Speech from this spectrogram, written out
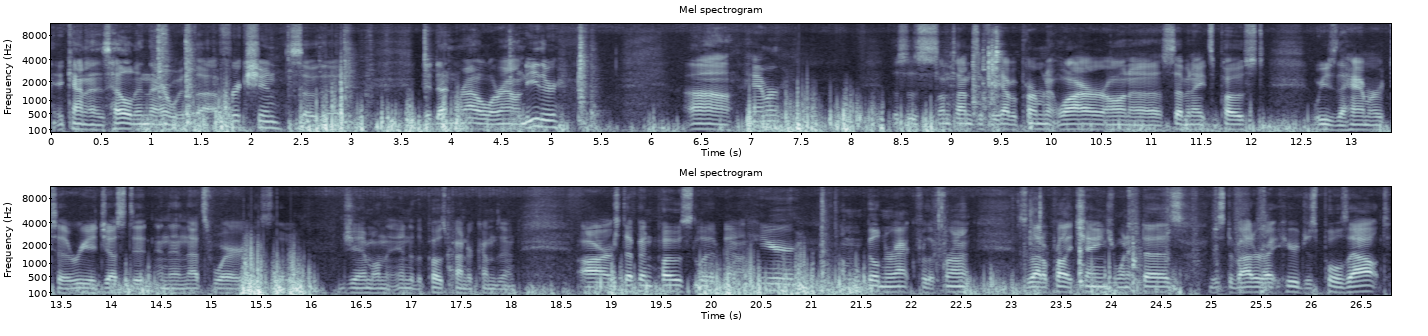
It kind of is held in there with uh, friction so that it doesn't rattle around either uh, hammer this is sometimes if we have a permanent wire on a 7 8 post, we use the hammer to readjust it and then that's where this little gem on the end of the post pounder comes in. Our step-in posts live down here. I'm building a rack for the front, so that'll probably change when it does. This divider right here just pulls out,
